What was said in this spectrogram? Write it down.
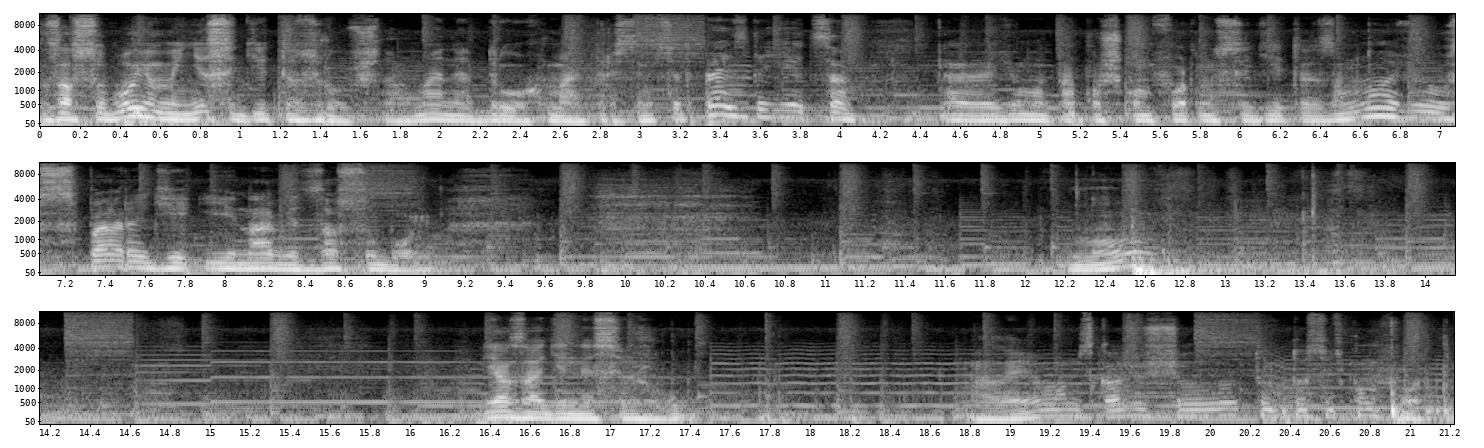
За собою мені сидіти зручно. У мене друг 1,75 м, здається. Е, Йому також комфортно сидіти за мною, спереді і навіть за собою. Ну, я ззаді не сижу. Вам скажу, що тут досить комфортно.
